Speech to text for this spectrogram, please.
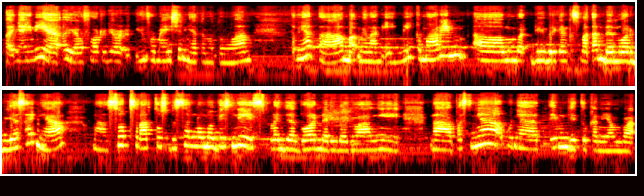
Mbaknya ini ya, oh ya for your information ya teman-teman. Ternyata Mbak Melan ini kemarin member- diberikan kesempatan dan luar biasanya masuk 100 besar lomba bisnis plan jagoan dari Banyuwangi. Nah, pastinya punya tim gitu kan ya Mbak.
